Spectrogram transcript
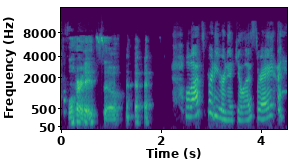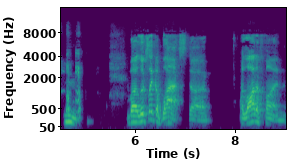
for it. So Well, that's pretty ridiculous, right? mm. But it looks like a blast. Uh, a lot of fun.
